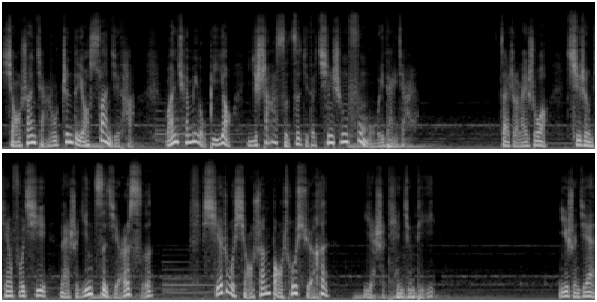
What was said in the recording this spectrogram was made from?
小栓假如真的要算计他，完全没有必要以杀死自己的亲生父母为代价呀。再者来说，齐胜天夫妻乃是因自己而死，协助小栓报仇雪恨，也是天经地义。一瞬间，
